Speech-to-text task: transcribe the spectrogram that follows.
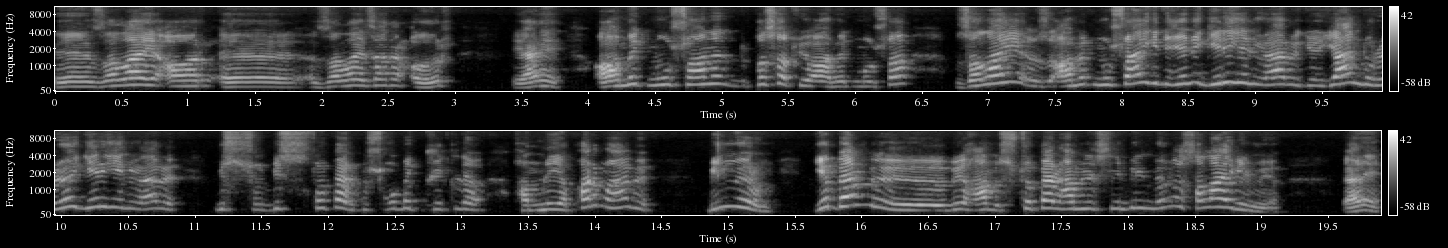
E, Zalai ağır, e, Zalai zaten ağır. Yani Ahmet Musa'nın pas atıyor Ahmet Musa. Zalai Ahmet Musa'ya gideceğine geri geliyor abi. Yan duruyor, geri geliyor abi. Bir, bir stoper, bir sol bek şekilde hamle yapar mı abi? Bilmiyorum. Ya ben e, bir ham, stoper hamlesini bilmiyorum ya Salah'ı bilmiyor. Yani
